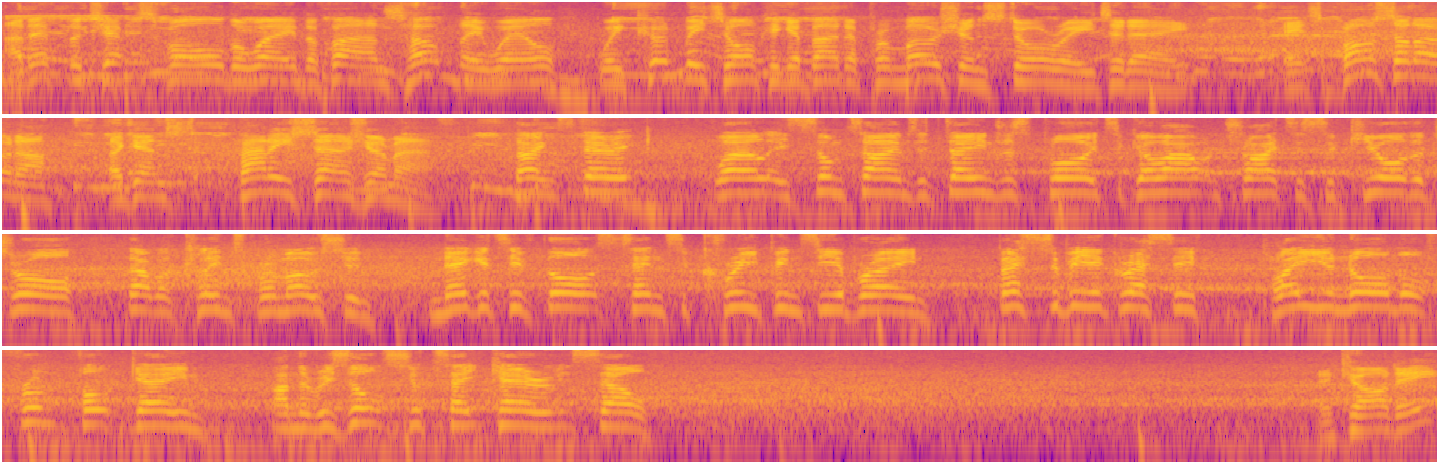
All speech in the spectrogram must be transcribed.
And if the chips fall the way the fans hope they will, we could be talking about a promotion story today. It's Barcelona against Paris Saint-Germain. Thanks, Derek. Well, it's sometimes a dangerous ploy to go out and try to secure the draw that will clinch promotion. Negative thoughts tend to creep into your brain. Best to be aggressive, play your normal front foot game, and the results should take care of itself. Icardi.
